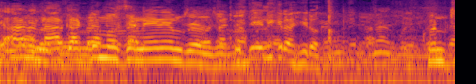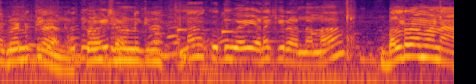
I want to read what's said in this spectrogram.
యాడ నాకు అడ్డం వస్తే నేనేం చేయాలి? దేనికి రా హీరో. కొంచెం వెనక్కి రాను కొంచెం వెనక్కి రా. అన్న కొద్దిగా వెనక్కి రా అన్న బలరామన్నా.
